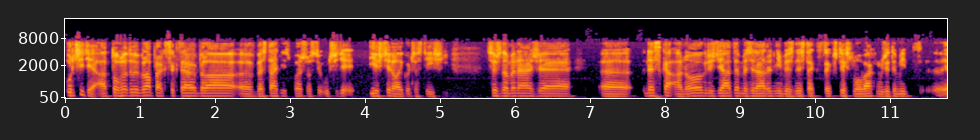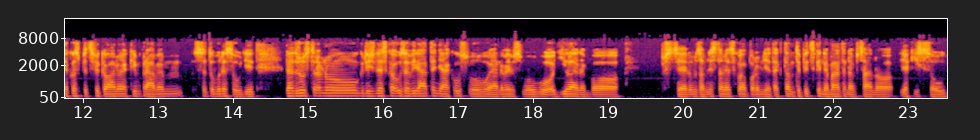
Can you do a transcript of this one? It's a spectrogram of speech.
Určitě. A tohle by byla praxe, která by byla e, v bezstátní společnosti určitě ještě daleko častější. Což znamená, že dneska ano, když děláte mezinárodní biznis, tak, tak v těch smlouvách můžete mít uh, jako specifikováno, jakým právem se to bude soudit. Na druhou stranu, když dneska uzavíráte nějakou smlouvu, já nevím, smlouvu o díle nebo prostě jenom zaměstnaneckou a podobně, tak tam typicky nemáte napsáno, jaký soud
